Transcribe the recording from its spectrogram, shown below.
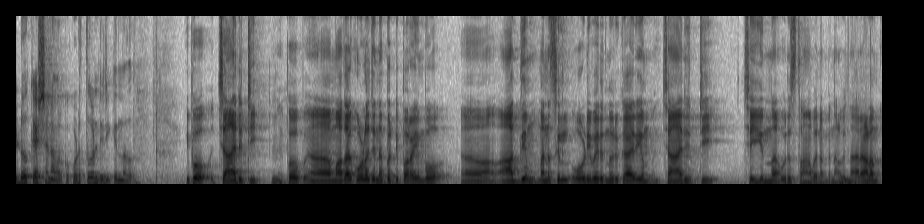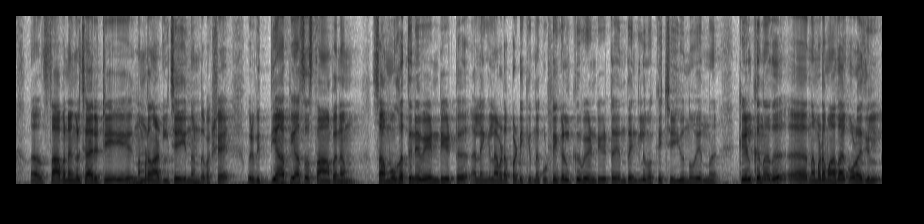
എഡ്യൂക്കേഷൻ അവർക്ക് കൊടുത്തുകൊണ്ടിരിക്കുന്നത്. ഇപ്പോൾ ചാരിറ്റി ഇപ്പോൾ മാതാ കോളേജിനെ പറ്റി പറയുമ്പോൾ ആദ്യം മനസ്സിൽ ഓടി വരുന്നൊരു കാര്യം ചാരിറ്റി ചെയ്യുന്ന ഒരു സ്ഥാപനം എന്നാണ്. ധാരാളം സ്ഥാപനങ്ങൾ ചാരിറ്റി നമ്മുടെ നാട്ടിൽ ചെയ്യുന്നുണ്ട്. പക്ഷേ ഒരു വിദ്യാഭ്യാസ സ്ഥാപനം സമൂഹത്തിന് വേണ്ടിയിട്ട് അല്ലെങ്കിൽ അവിടെ പഠിക്കുന്ന കുട്ടികൾക്ക് വേണ്ടിയിട്ട് എന്തെങ്കിലുമൊക്കെ ചെയ്യുന്നു എന്ന് കേൾക്കുന്നത് നമ്മുടെ മാതാ കോളേജിൽ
